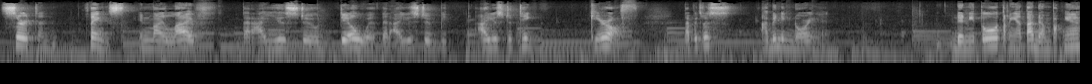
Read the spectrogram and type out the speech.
certain things in my life that I used to deal with that I used to be I used to take care of. Tapi terus I've been ignoring it. Dan itu ternyata dampaknya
